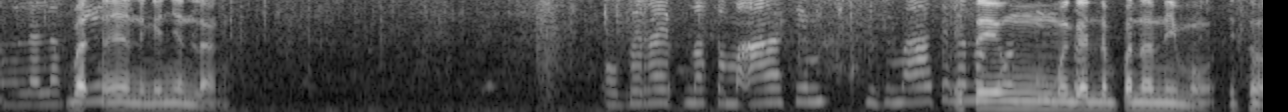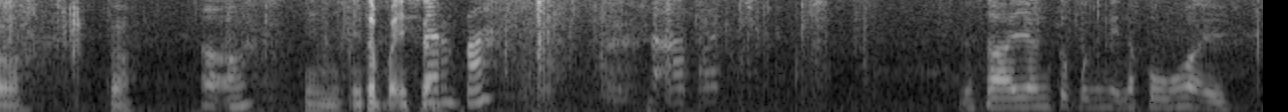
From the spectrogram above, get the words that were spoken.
ang lalaki. Ba't ayan, ganyan lang. Overripe na to, maasim. Medyo maasim Ito yung magandang pananim mo. Ito. Ito. Oo. Yan, ito pa isa. Meron pa? Sayang to pag hindi nakuha eh.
